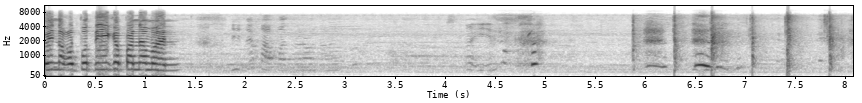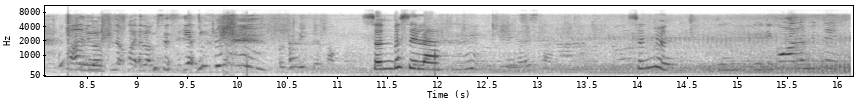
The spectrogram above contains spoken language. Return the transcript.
Hoy, nakaputi ka pa naman. Dito, papaturang ka. Ayun. Siyan? Pagbigyan ako. Saan ba sila? Saan yun? Hindi ko alam eh.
